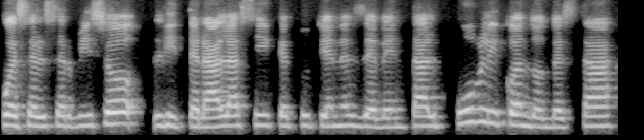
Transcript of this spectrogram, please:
pues el servicio literal así que tú tienes de venta al público, en donde está,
